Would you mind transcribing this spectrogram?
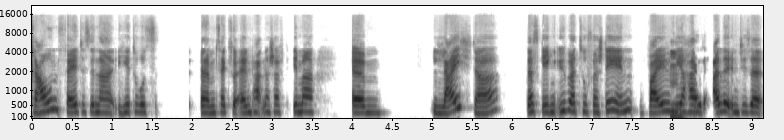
Frauen fällt es in einer heterosexuellen Partnerschaft immer ähm, leichter, das Gegenüber zu verstehen, weil Mhm. wir halt alle in dieser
